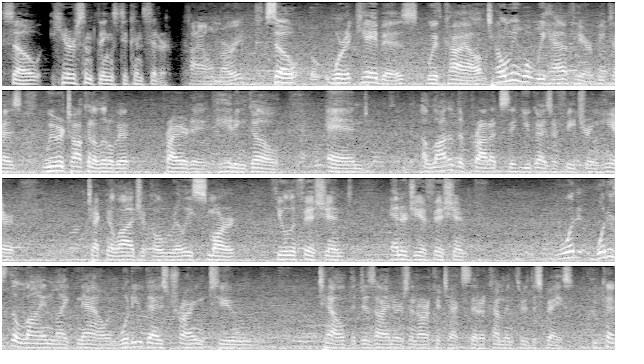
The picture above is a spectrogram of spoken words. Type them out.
So here's some things to consider. Kyle Murray. So we're at KBIS with Kyle. Tell me what we have here because we were talking a little bit prior to hitting go, and a lot of the products that you guys are featuring here, technological, really smart, fuel efficient, energy efficient. What what is the line like now, and what are you guys trying to tell the designers and architects that are coming through the space? Okay.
